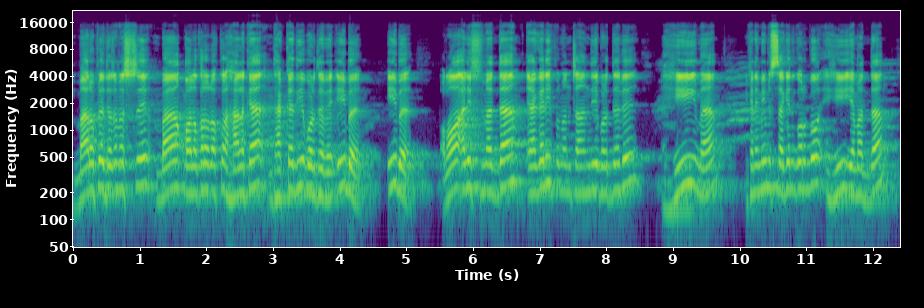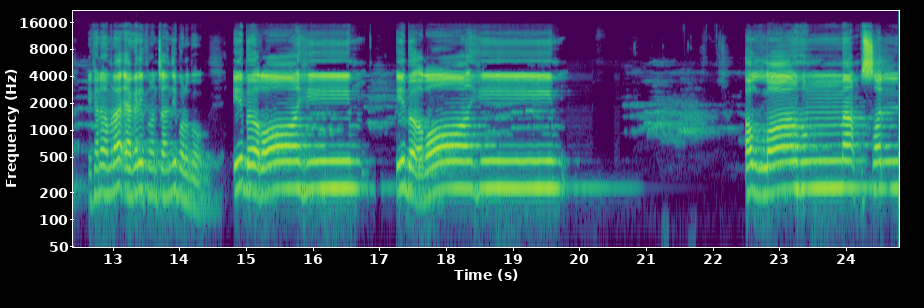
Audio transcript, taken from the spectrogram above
বার উপরে যজম এসছে বা কল কল রক্ষর হালকা ধাক্কা দিয়ে পড়তে হবে ইব ইব র আলিফ মাদ্দা এক আলিফ পরিমাণ টান দিয়ে পড়তে হবে হি মা এখানে মিম সেকেন্ড করব হি ইয়ামাদ্দা এখানে আমরা এক আলিফ পরিমাণ টান দিয়ে পড়বো ইব রহিম ইব রহিম اللهم صل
